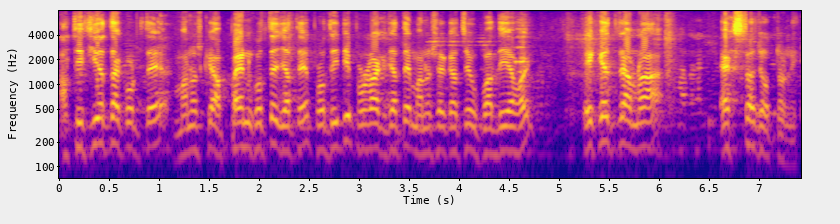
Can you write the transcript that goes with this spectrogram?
আতিথেয়তা করতে মানুষকে আপ্যায়ন করতে যাতে প্রতিটি প্রোডাক্ট যাতে মানুষের কাছে দেওয়া হয় এক্ষেত্রে আমরা এক্সট্রা যত্ন নিই।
